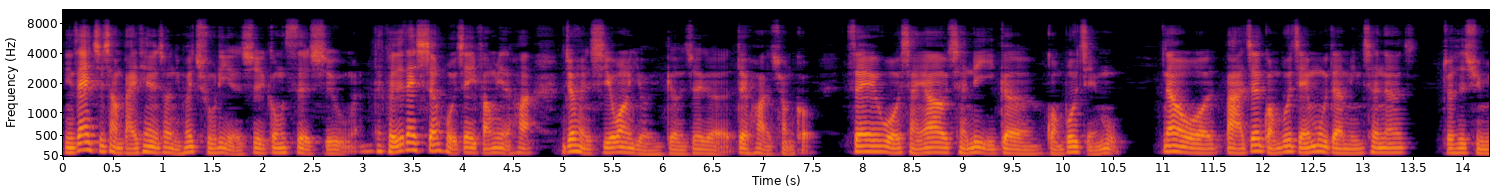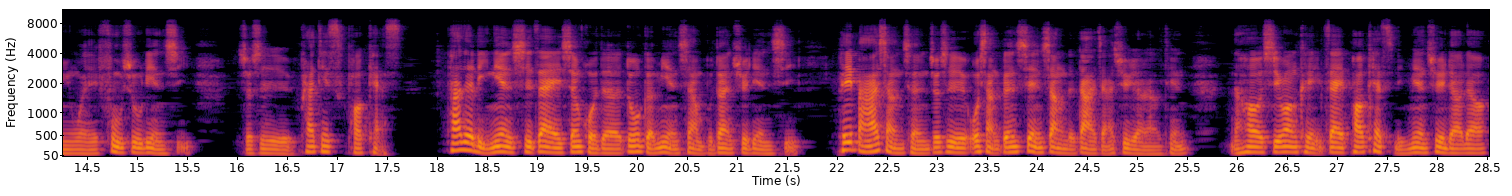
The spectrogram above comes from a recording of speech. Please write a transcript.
你在职场白天的时候，你会处理的是公司的事务嘛？可是，在生活这一方面的话，你就很希望有一个这个对话的窗口。所以我想要成立一个广播节目。那我把这广播节目的名称呢，就是取名为复述练习，就是 Practice Podcast。它的理念是在生活的多个面向不断去练习。可以把它想成，就是我想跟线上的大家去聊聊天，然后希望可以在 podcast 里面去聊聊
